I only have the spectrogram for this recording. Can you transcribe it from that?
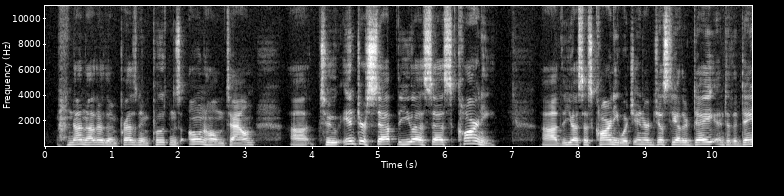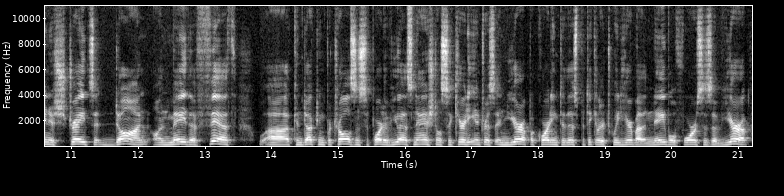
none other than President Putin's own hometown, uh, to intercept the USS Carney. Uh, the USS Carney, which entered just the other day into the Danish Straits at dawn on May the 5th uh, conducting patrols in support of U.S. national security interests in Europe, according to this particular tweet here by the Naval Forces of Europe,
